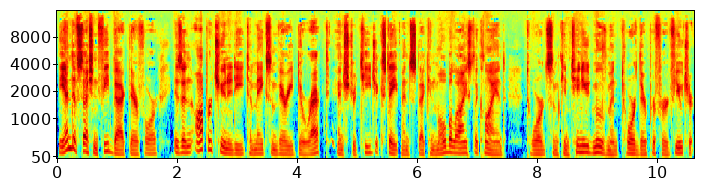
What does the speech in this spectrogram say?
The end of session feedback, therefore, is an opportunity to make some very direct and strategic statements that can mobilize the client towards some continued movement toward their preferred future.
